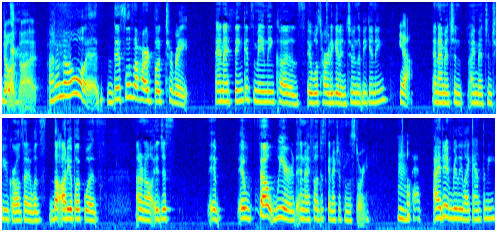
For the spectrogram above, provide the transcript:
No, I'm not. I don't know. This was a hard book to rate. And I think it's mainly because it was hard to get into in the beginning. yeah And I mentioned I mentioned to you girls that it was the audiobook was I don't know, it just it it felt weird and I felt disconnected from the story. okay I didn't really like Anthony.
